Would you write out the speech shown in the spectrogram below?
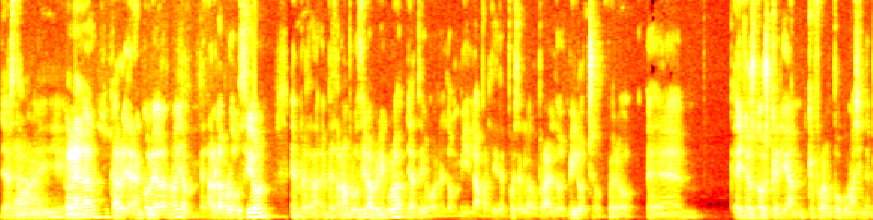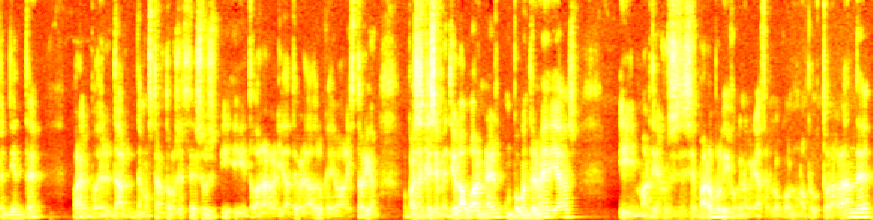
ya estaban ahí Colegas. Claro, ya eran colegas, ¿no? Ya empezaron la producción, empeza- empezaron a producir la película, ya te digo, en el 2000, a partir después de que la compraron, en el 2008, pero eh, ellos dos querían que fuera un poco más independiente para poder dar, demostrar todos los excesos y, y toda la realidad de verdad de lo que lleva la historia. Lo que pasa es que se metió la Warner un poco entre medias y Martin Scorsese se separó porque dijo que no quería hacerlo con una productora grande,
